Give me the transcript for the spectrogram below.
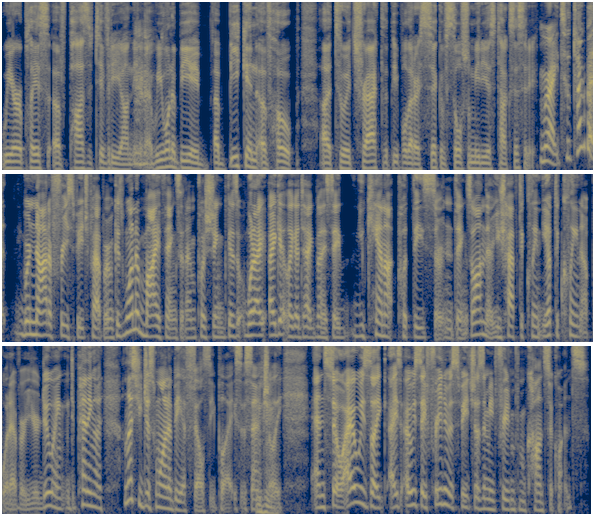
We are a place of positivity on the Mm-hmm. internet. We want to be a, a beacon of hope uh, to attract the people that are sick of social media's toxicity. Right. So talk about we're not a free speech platform because one of my things that I'm pushing because what I, I get like attacked when I say you cannot put these certain things on there. You have to clean. You have to clean up whatever you're doing, depending on unless you just want to be a filthy place, essentially. And so I always like I, I always say freedom of speech doesn't mean freedom from consequence.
